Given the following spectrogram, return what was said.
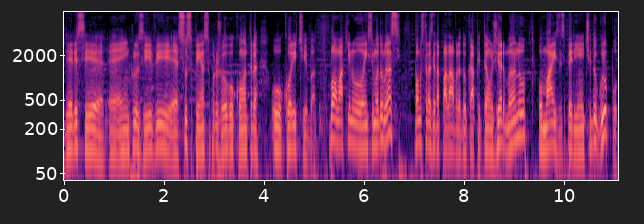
dele ser, é, inclusive, é, suspenso para o jogo contra o Coritiba. Bom, aqui no Em Cima do Lance, vamos trazer a palavra do capitão Germano, o mais experiente do grupo,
